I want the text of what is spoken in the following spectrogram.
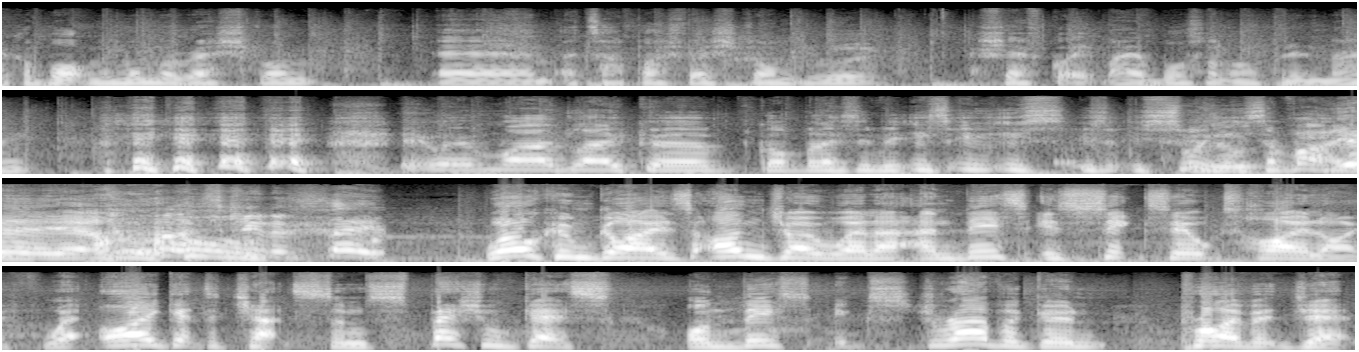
Like I bought my mum a restaurant, um, a tapas restaurant. Right. Chef got hit by a bus on opening night. it went mad, like, uh, God bless him. It's, he's, he's, he's sweet, he survived. Yeah, yeah. He I was was cool. gonna say. Welcome, guys. I'm Joe Weller, and this is SikSilk's High Life, where I get to chat to some special guests on this extravagant private jet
